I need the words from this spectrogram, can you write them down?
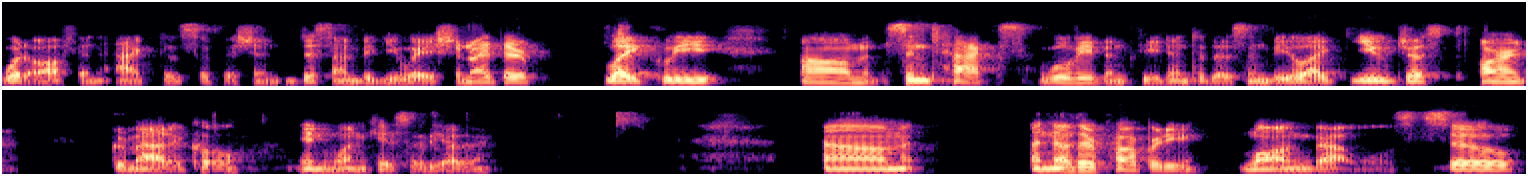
would often act as sufficient disambiguation, right? They're likely um, syntax will even feed into this and be like, you just aren't grammatical in one case or the other. Um, another property, long vowels. So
